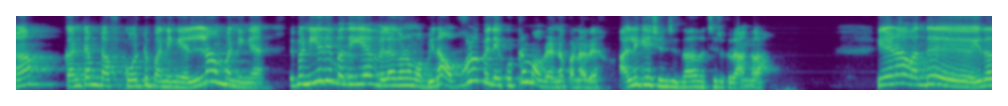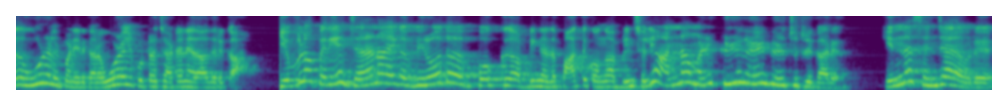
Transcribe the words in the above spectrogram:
ஆ? கண்டெம்ட் ஆஃப் கோர்ட் பண்ணீங்க. எல்லாம் பண்ணீங்க. இப்ப நீதிபதிய விலகணும் அப்படின்னா அவ்வளவு பெரிய குற்றம் அவர் என்ன பண்ணாரு? அலிகேஷன்ஸ் ஏதாவது வச்சிருக்கிறாங்களா? இல்லைன்னா வந்து ஏதாவது ஊழல் பண்ணிருக்காரு ஊழல் குற்றச்சாட்டுன்னு ஏதாவது இருக்கா? எவ்வளவு பெரிய ஜனநாயக விரோத போக்கு அப்படிங்கறத பாத்துக்கோங்க அப்படின்னு சொல்லி அண்ணாமலை கிழு கிழிச்சிட்டு இருக்காரு. என்ன செஞ்சார் அவரு?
